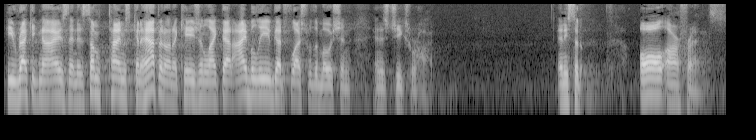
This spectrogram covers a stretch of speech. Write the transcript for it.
he recognized, and as sometimes can happen on occasion like that, I believe got flushed with emotion and his cheeks were hot. And he said, all our friends.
